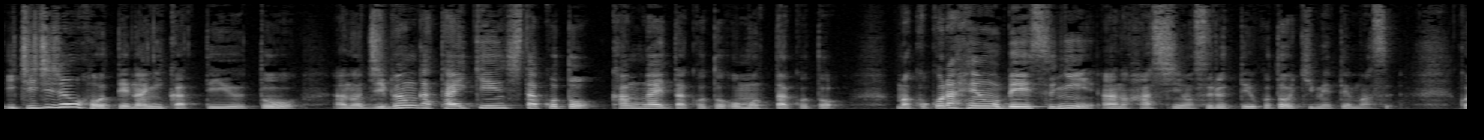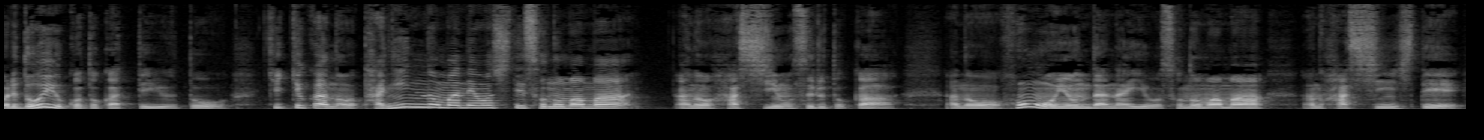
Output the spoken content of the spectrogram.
一時情報って何かっていうと、あの、自分が体験したこと、考えたこと、思ったこと、まあ、ここら辺をベースに、あの、発信をするっていうことを決めてます。これどういうことかっていうと、結局あの、他人の真似をしてそのままあの、発信をするとか、あの、本を読んだ内容をそのまま、あの、発信して、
